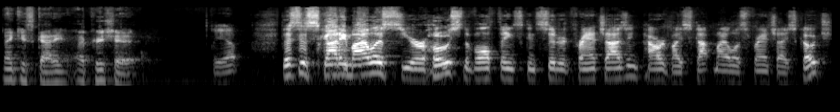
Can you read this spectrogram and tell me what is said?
Thank you, Scotty. I appreciate it. Yep. This is Scotty Milas, your host of All Things Considered Franchising, powered by Scott Milas Franchise Coach.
